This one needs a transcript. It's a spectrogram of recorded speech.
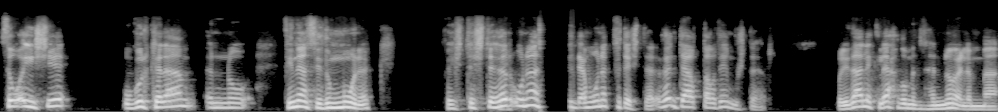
سو أي شيء وقول كلام إنه في ناس يذمونك فتشتهر وناس يدعمونك فتشتهر. فأنت على الطرفين مشتهر. ولذلك لاحظوا مثل هالنوع لما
